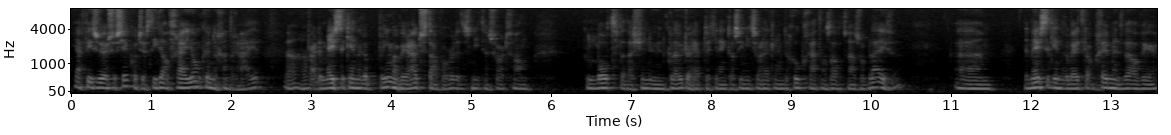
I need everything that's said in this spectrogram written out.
ja, visueuze cirkeltjes die al vrij jong kunnen gaan draaien. Aha. Waar de meeste kinderen prima weer uitstappen hoor. Dat is niet een soort van lot dat als je nu een kleuter hebt, dat je denkt als hij niet zo lekker in de groep gaat, dan zal het wel zo blijven. Ehm, de meeste kinderen weten er op een gegeven moment wel weer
